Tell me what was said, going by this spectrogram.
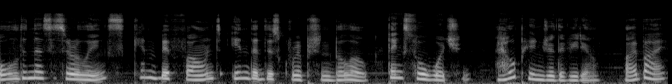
All the necessary links can be found in the description below. Thanks for watching. I hope you enjoyed the video. Bye bye.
